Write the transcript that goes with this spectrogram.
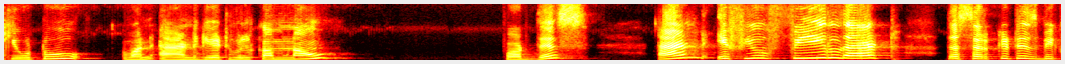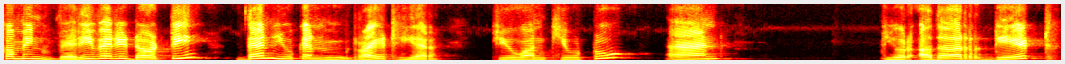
Q2, one AND gate will come now for this. And if you feel that the circuit is becoming very, very dirty, then you can write here Q1, Q2 and your other gate,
